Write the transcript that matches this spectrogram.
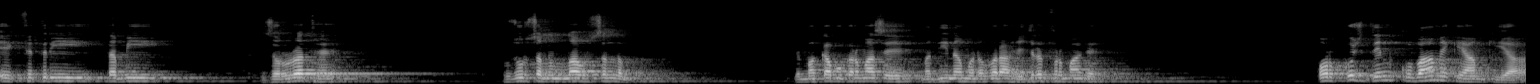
ایک فطری، طبی ضرورت ہے۔ حضور صلی اللہ علیہ وسلم جب مکہ مکرمہ سے مدینہ منورہ ہجرت فرما گئے۔ اور کچھ دن قبا میں قیام کیا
